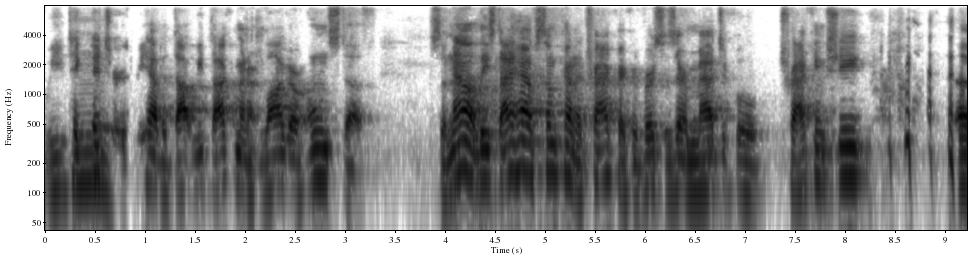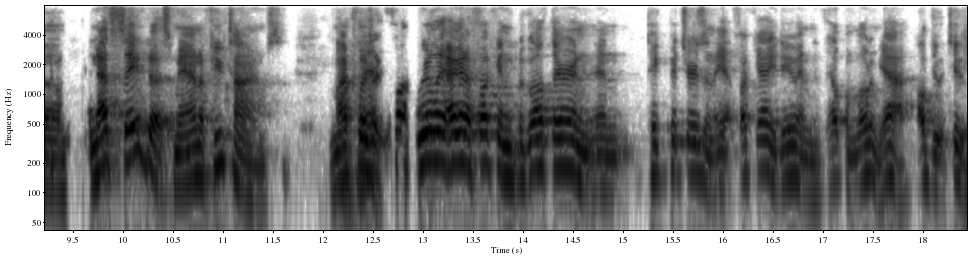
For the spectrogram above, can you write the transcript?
We take mm. pictures. We have a doc. We document our log our own stuff. So now at least I have some kind of track record versus their magical tracking sheet, um, and that saved us, man, a few times. My oh, like, fuck, really? I gotta fucking go out there and, and take pictures and yeah, fuck yeah, you do, and help them load them. Yeah, I'll do it too.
